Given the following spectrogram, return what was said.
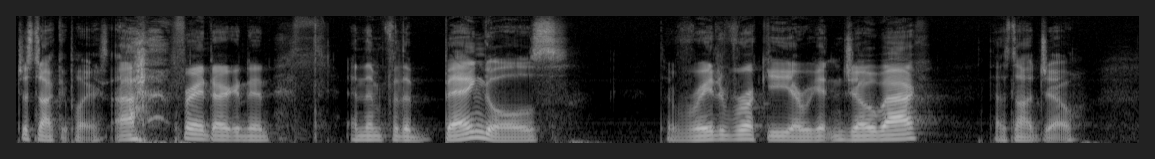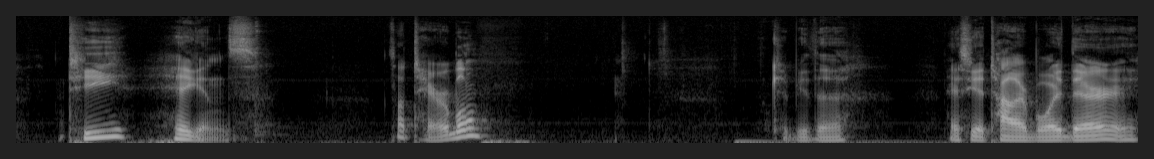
just not good players. Uh, Fran Tarkenton, and then for the Bengals, the rated rookie. Are we getting Joe back? That's not Joe. Tee Higgins. It's not terrible. Could be the. I see a Tyler Boyd there.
